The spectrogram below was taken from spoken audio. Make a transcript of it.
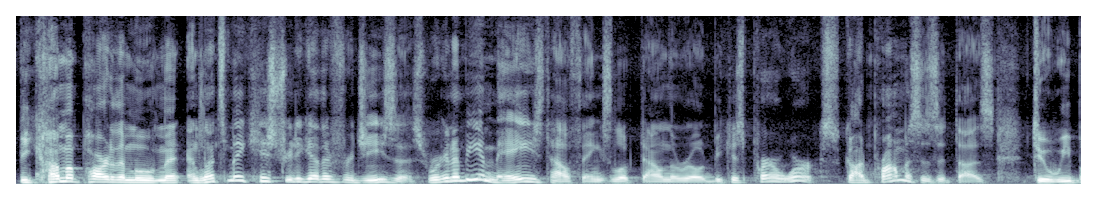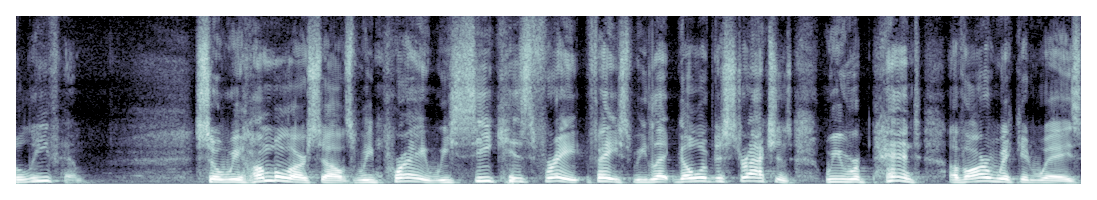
become a part of the movement, and let's make history together for Jesus. We're going to be amazed how things look down the road because prayer works. God promises it does. Do we believe Him? So we humble ourselves, we pray, we seek his face, we let go of distractions, we repent of our wicked ways.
